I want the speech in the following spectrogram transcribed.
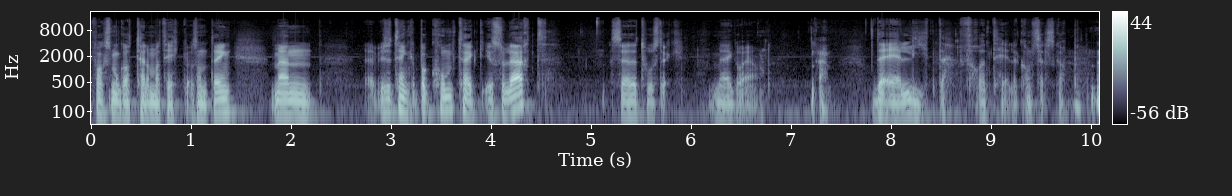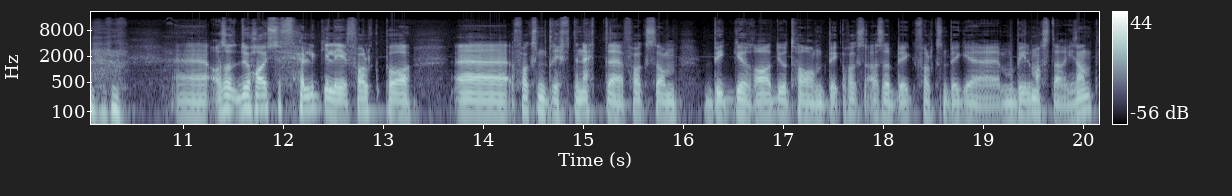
folk som har gått telematikk og sånne ting. Men eh, hvis du tenker på Comtec isolert, så er det to stykk. Meg og Jan. Ja. Det er lite for et telekomselskap. eh, altså, du har jo selvfølgelig folk på eh, Folk som drifter nettet, folk som bygger radiotårn, byg, folk, som- altså byg, folk som bygger mobilmaster, ikke sant?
